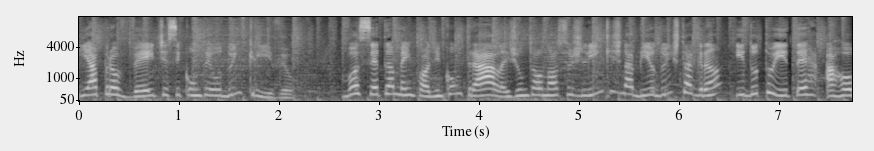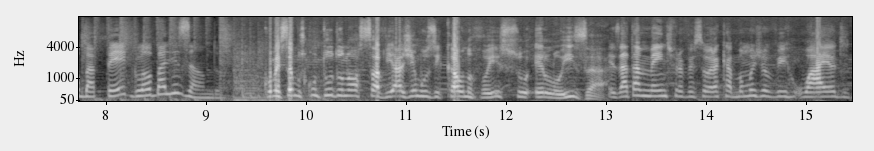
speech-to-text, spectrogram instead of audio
e aproveite esse conteúdo incrível. Você também pode encontrá-las junto aos nossos links na bio do Instagram e do Twitter, pglobalizando. Começamos com tudo nossa viagem musical, não foi isso, Heloísa? Exatamente, professor. Acabamos de ouvir Wild,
